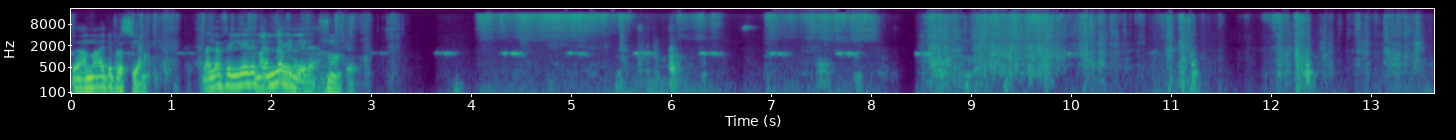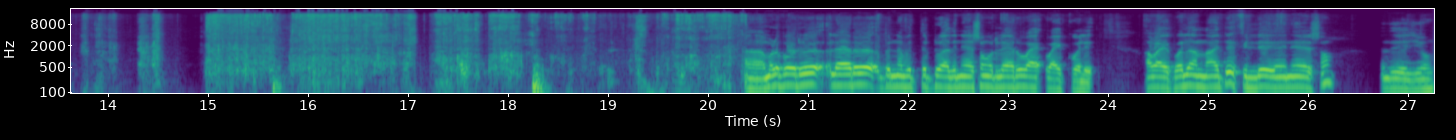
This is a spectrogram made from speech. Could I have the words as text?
ഇത് നന്നായിട്ട് പ്രസ് ചെയ്യണം. നല്ല ഫില്ല് ചെയ്ത് നല്ല ഫില്ല് ചെയ്ത് ചെയ്യണം. നമ്മളിപ്പോൾ ഒരു ലെയർ പിന്നെ വിത്തിട്ടു അതിന് ശേഷം ഒരു ലെയർ വൈക്കോൽ ആ വൈക്കോൽ നന്നായിട്ട് ഫില്ല് ചെയ്തതിന് ശേഷം എന്ത് ചെയ്യും?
